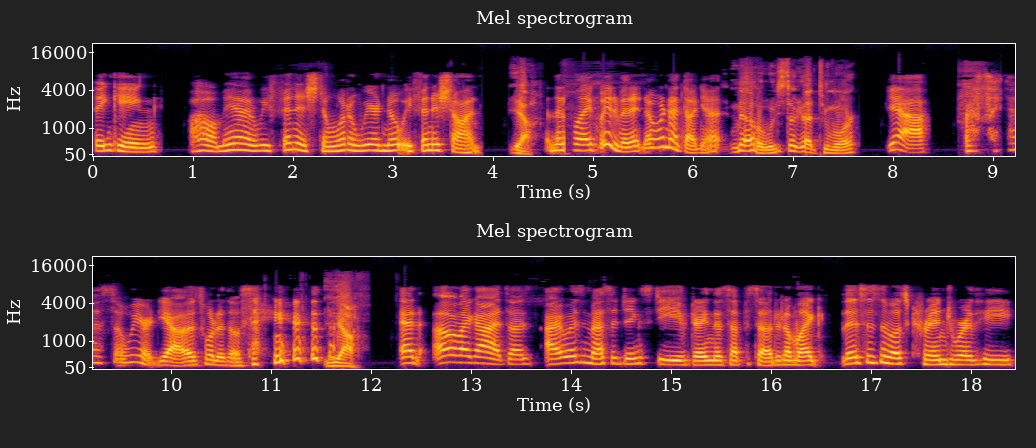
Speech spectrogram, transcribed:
thinking, oh man, we finished, and what a weird note we finished on. Yeah. And then I'm like, wait a minute, no, we're not done yet. No, we still got two more. Yeah. I was like, that's so weird. Yeah, it's one of those things. Yeah. and oh my God. So I was, I was messaging Steve during this episode, and I'm like, this is the most cringeworthy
